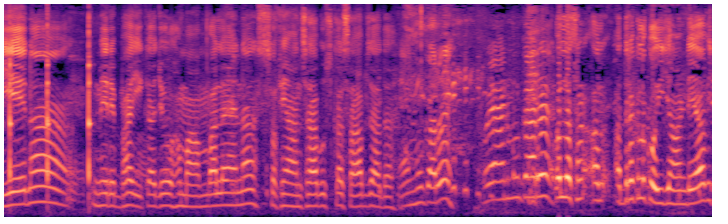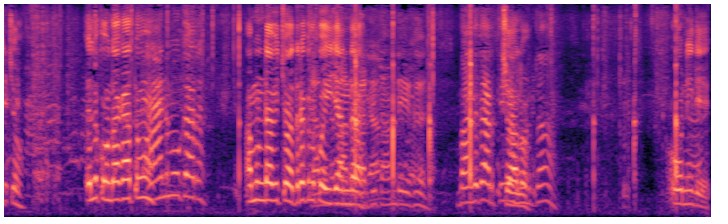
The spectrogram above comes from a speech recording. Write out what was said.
ये ना मेरे भाई का जो हमाम वाला है ना सफियान साहब उसका साहबजादा ਐਨ ਮੂੰਹ ਕਰ ਓਏ ਓਏ ਐਨ ਮੂੰਹ ਕਰ ਉਹ ਲਸਣ ਅਲ- ਅਦਰਕ ਲਕੋਈ ਜਾਣ ਡਿਆ ਵਿੱਚੋਂ ਇਹ ਲਕਾਉਂਦਾ ਕਾ ਤੂੰ ਐਨ ਮੂੰਹ ਕਰ ਆ ਮੁੰਡਾ ਵਿੱਚੋਂ ਅਦਰਕ ਲਕੋਈ ਜਾਂਦਾ ਕਰਦੀ ਤਾਂ ਦੇਖ ਬੰਦ ਕਰਤੀ ਚਲੋ। ਹੁਣ ਤਾਂ। ਉਹ ਨਹੀਂ ਦੇ।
